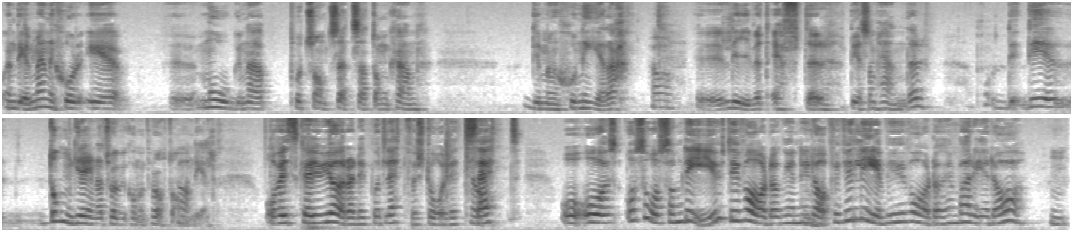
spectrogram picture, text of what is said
Och en del människor är eh, mogna på ett sånt sätt så att de kan dimensionera Ja. eh, livet efter det som händer. Det, det, de grejerna tror jag vi kommer att prata om Ja. en del. Och vi ska ju göra det på ett lättförståeligt Ja. sätt. Och, och, och så som det är ute i vardagen Mm. idag, för vi lever ju i vardagen varje dag. Mm.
